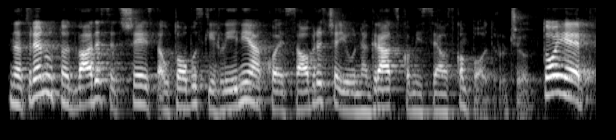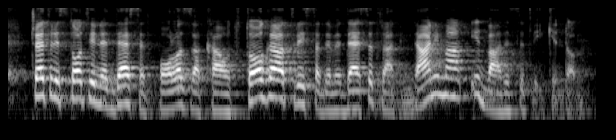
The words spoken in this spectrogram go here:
na trenutno 26 autobuskih linija koje saobraćaju na gradskom i seoskom području. To je 410 polazaka od toga, 390 radnim danima i 20 vikendom.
